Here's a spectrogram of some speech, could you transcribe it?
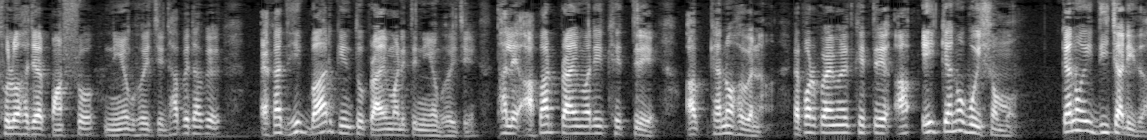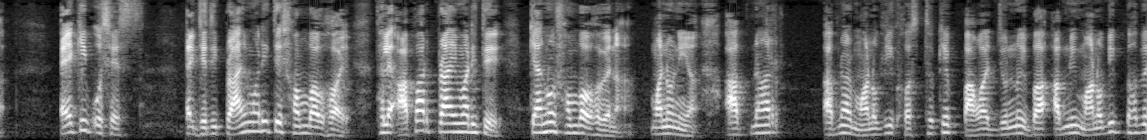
ষোলো হাজার পাঁচশো নিয়োগ হয়েছে, ধাপে ধাপে একাধিকবার কিন্তু প্রাইমারিতে নিয়োগ হয়েছে। তাহলে আপার প্রাইমারির ক্ষেত্রে কেন হবে না? আপার প্রাইমারির ক্ষেত্রে এই কেন বৈষম্য? কেন এই দ্বিচারিতা? একই প্রসেস যদি প্রাইমারিতে সম্ভব হয়, তাহলে আপার প্রাইমারিতে কেন সম্ভব হবে না? মাননীয়া, আপনার আপনার মানবিক হস্তক্ষেপ পাওয়ার জন্যই বা আপনি মানবিকভাবে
